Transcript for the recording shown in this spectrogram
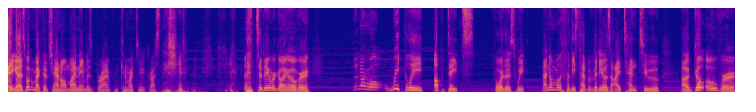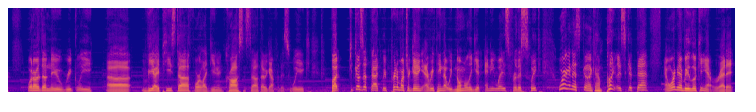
Hey guys, welcome back to the channel. My name is Brian from Kingdom Hearts New Cross Nation. Today we're going over the normal weekly updates for this week. I normally for these type of videos I tend to uh, go over what are the new weekly uh, VIP stuff or like Union Cross and stuff that we got for this week. But because of the fact we pretty much are getting everything that we'd normally get anyways for this week, we're gonna, gonna completely skip that, and we're gonna be looking at Reddit.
